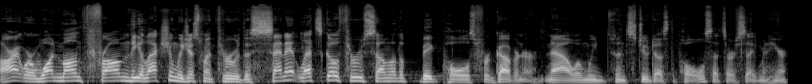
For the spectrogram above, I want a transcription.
All right, we're one month from the election. We just went through the Senate. Let's go through some of the big polls for governor. Now, when we when Stu does the polls, that's our segment here,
